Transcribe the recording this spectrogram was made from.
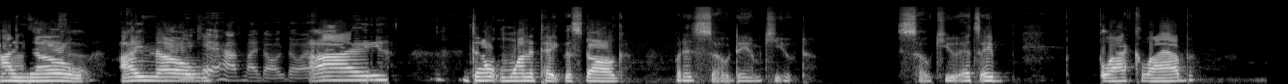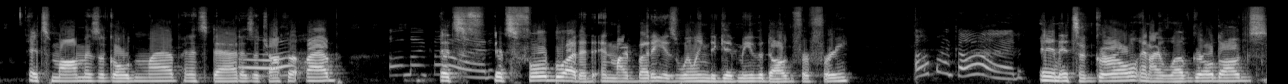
I know. episode. I know. You can't have my dog though. I I don't want to take this dog, but it's so damn cute. So cute. It's a black lab. Its mom is a golden lab, and its dad is a chocolate lab. oh my god. It's it's full blooded, and my buddy is willing to give me the dog for free. oh my god. And it's a girl, and I love girl dogs.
